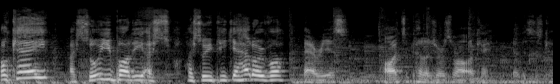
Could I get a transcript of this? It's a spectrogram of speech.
Okay. I saw you, buddy. I, I saw you peek your head over. There he is. Oh, it's a pillager as well. Okay. Yeah, this is good.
